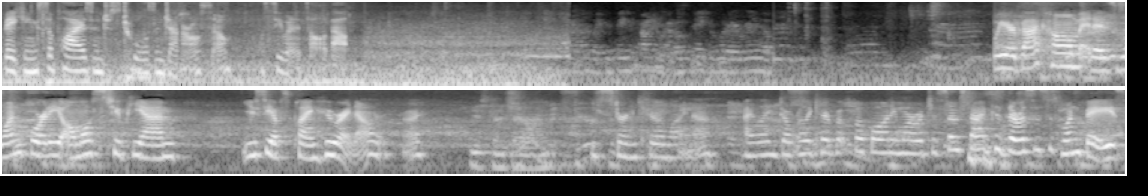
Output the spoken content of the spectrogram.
baking supplies and just tools in general. So we'll see what it's all about. We are back home. It is 1.40, almost 2 p.m. UCF's playing who right now? Eastern Carolina. Eastern Carolina. I like don't really care about football anymore, which is so sad because there was this, this one phase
